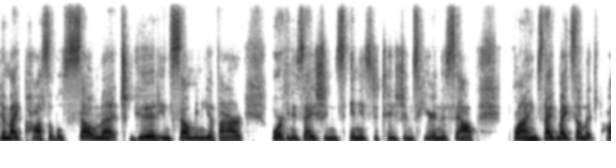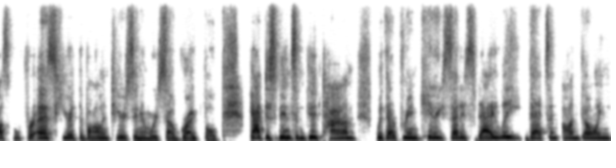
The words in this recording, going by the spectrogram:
to make possible so much good in so many of our organizations and institutions here in the South They've made so much possible for us here at the Volunteer Center, and we're so grateful. Got to spend some good time with our friend Carrie Suttis Daily. That's an ongoing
